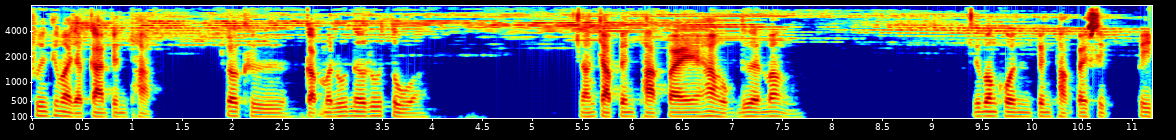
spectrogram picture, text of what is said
ฟื้นขึ้นมาจากการเป็นผัก ก็คือกลับมารู้เนื้อรู้ตัว หลังจากเป็นผักไปห้าหกเดือนบ้าง หรือบางคนเป็นผักไปสิบปี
